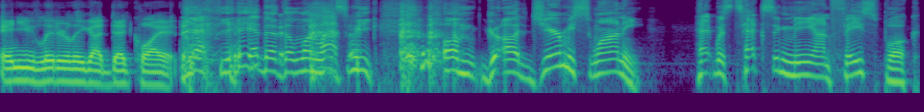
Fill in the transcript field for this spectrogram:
and you literally got dead quiet. yeah, yeah, yeah. The, the one last week, um, uh, Jeremy Swanee had, was texting me on Facebook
